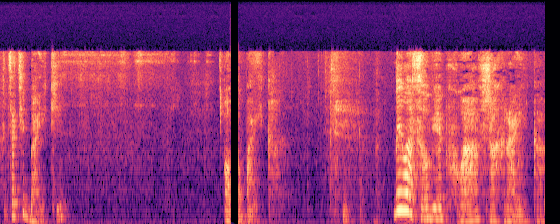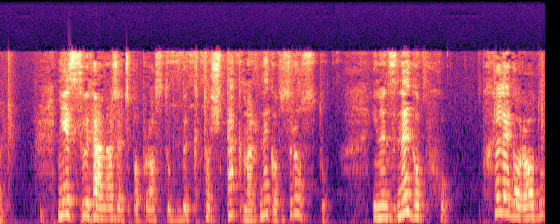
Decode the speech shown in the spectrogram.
Chcecie bajki? Oto bajka. Była sobie pchła szachrajka. Niesłychana rzecz po prostu, by ktoś tak marnego wzrostu i nędznego pchlego rodu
